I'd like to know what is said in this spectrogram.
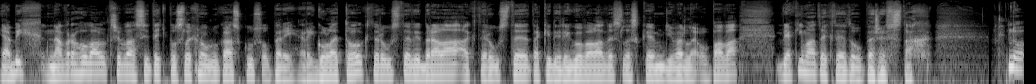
Já bych navrhoval třeba si teď poslechnout ukázku z opery Rigoletto, kterou jste vybrala a kterou jste taky dirigovala ve Sleském divadle Opava. Jaký máte k této opeře vztah? No,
